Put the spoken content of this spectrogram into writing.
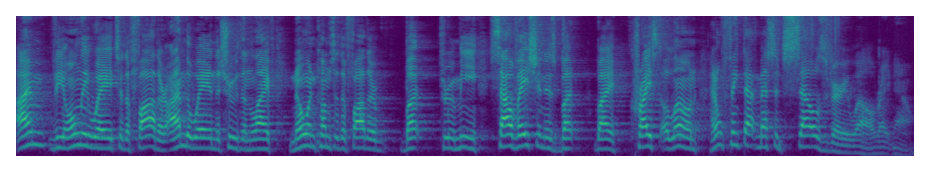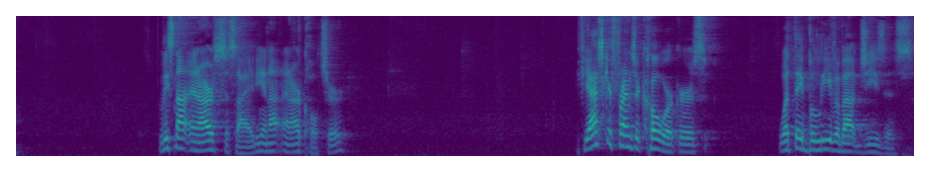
I'm the only way to the Father, I'm the way and the truth and life, no one comes to the Father but through me, salvation is but by Christ alone, I don't think that message sells very well right now. At least not in our society and not in our culture. If you ask your friends or coworkers what they believe about Jesus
